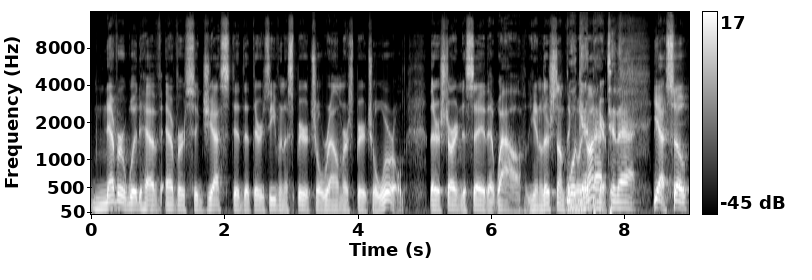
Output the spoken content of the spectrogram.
never would have ever suggested that there's even a spiritual realm or spiritual world that are starting to say that wow, you know, there's something We'll going get on back here. to that. Yeah, so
